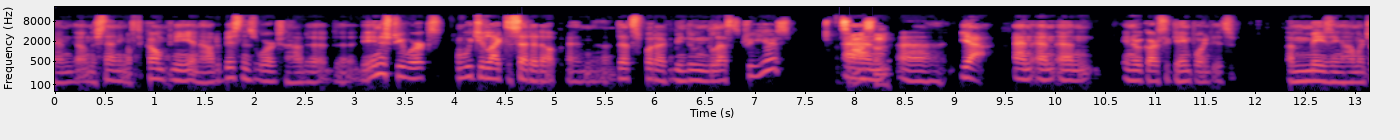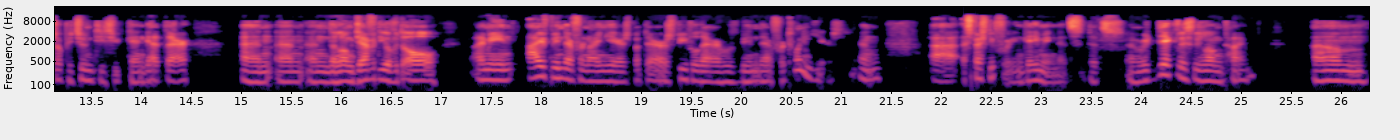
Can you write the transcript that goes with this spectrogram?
and the understanding of the company and how the business works, and how the, the, the industry works. Would you like to set it up? And uh, that's what I've been doing the last three years. That's and, awesome. Uh, yeah, and and and in regards to GamePoint, it's amazing how much opportunities you can get there, and and and the longevity of it all. I mean, I've been there for nine years, but there's people there who've been there for 20 years, and uh, especially for in gaming, that's that's a ridiculously long time. Um,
